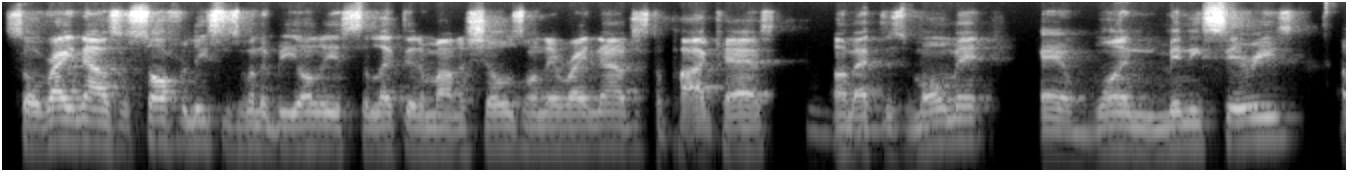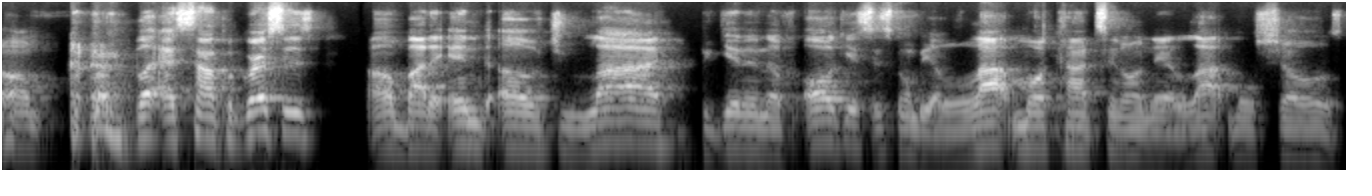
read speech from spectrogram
So right now, it's a soft release is going to be only a selected amount of shows on there right now, just a podcast um, at this moment and one mini series. Um, but as time progresses, um, by the end of July, beginning of August, it's going to be a lot more content on there, a lot more shows.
